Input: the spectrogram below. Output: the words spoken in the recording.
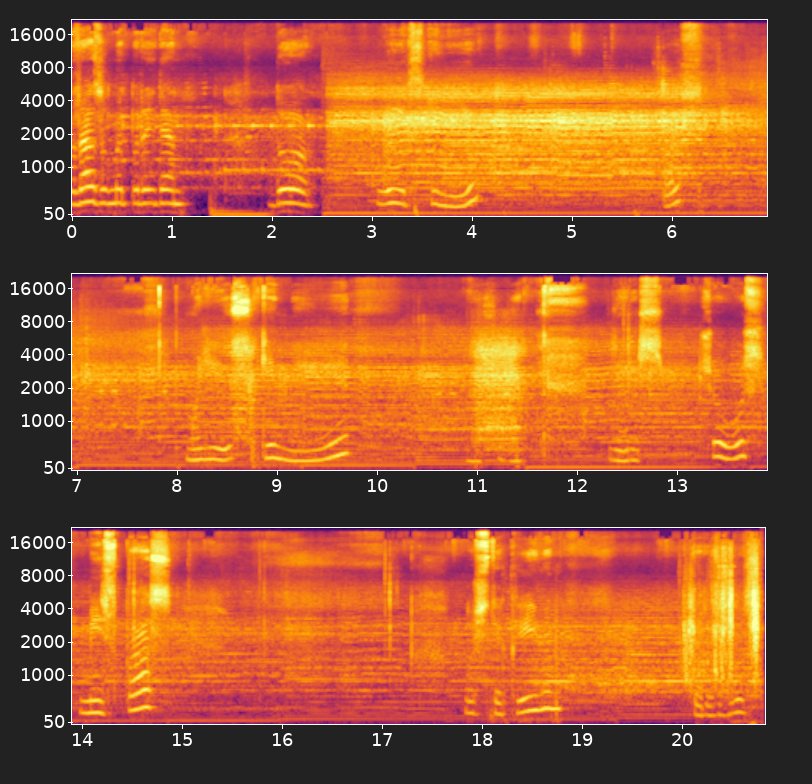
Зразу ми перейдемо до моїх скінів. Ось. Мої скіни. Зараз. Що ось мій спас. Ось такий він. Зараз ось.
